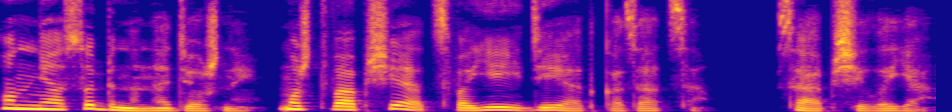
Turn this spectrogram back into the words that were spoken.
Он не особенно надежный, может вообще от своей идеи отказаться», — сообщила я.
